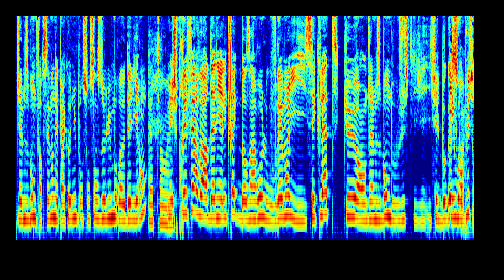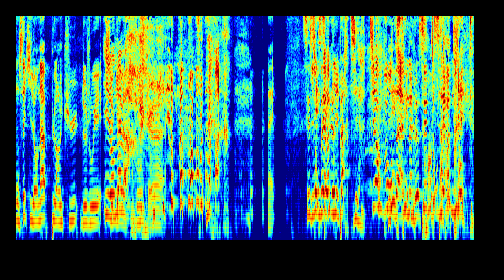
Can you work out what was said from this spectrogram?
James Bond forcément n'est pas connu pour son sens de l'humour euh, délirant. Pas tant, Mais je préfère voir Daniel Craig dans un rôle où vraiment il s'éclate que en James Bond où juste il, il fait le beau gosse. Et où quoi. en plus on sait qu'il en a plein le cul de jouer. Il ce en a marre. Donc euh, c'est son dernier. partir. Tiens bon Dan, c'est ton dernier. retraite.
